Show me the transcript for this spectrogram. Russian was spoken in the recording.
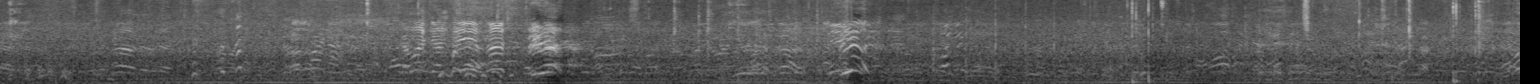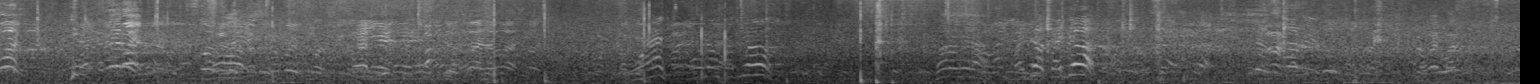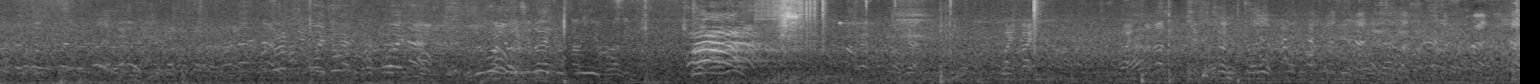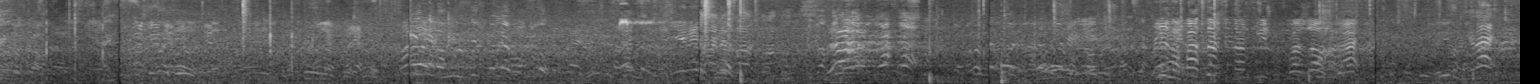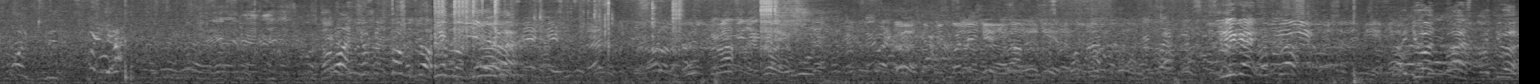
Команде отдаем, наш! Привет! Привет! Пойдет, пойдет. Уже можно начинать на своей базе. Блин, а поставьте там фишку, пожалуйста, а! Давай, что пешком идет? Красная, да, его. Двигай! Пойдет, Паш, пойдет.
